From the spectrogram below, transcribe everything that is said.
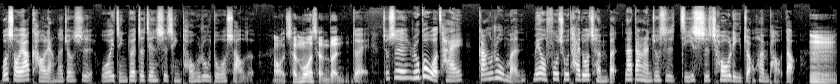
我首要考量的就是我已经对这件事情投入多少了。哦，沉没成本。对，就是如果我才刚入门，没有付出太多成本，那当然就是及时抽离转换跑道。嗯，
